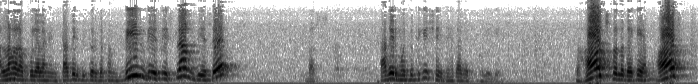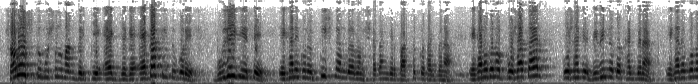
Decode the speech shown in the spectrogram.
আল্লাহ রাবুল আলমিন তাদের ভিতরে যখন দিন দিয়েছে, ইসলাম দিয়েছে তাদের মধ্য থেকে সেই ভেদাভেদ ভুলে গিয়েছে। হজ হলো দেখেন, হজ সমস্ত মুসলমানদেরকে এক জায়গায় একাকৃত করে বুঝেই দিয়েছে, এখানে কোনো কৃষ্ণাঙ্গ এবং শ্বেতাঙ্গের পার্থক্য থাকবে না। এখানে কোনো পোশাকার, পোশাকের বিভিন্নতা থাকবে না। এখানে কোনো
